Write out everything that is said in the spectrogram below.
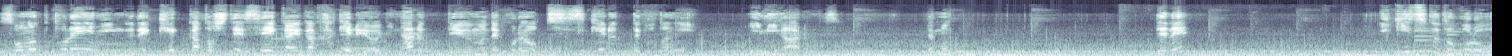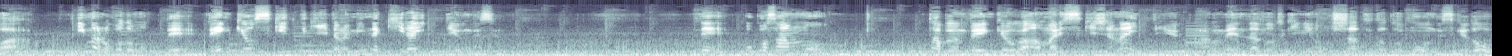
そのトレーニングで結果として正解が書けるようになるっていうので、これを続けるってことに意味があるんですよ。でも、でね、行き着くところは、今の子供って勉強好きって聞いたらみんな嫌いって言うんですよ。で、お子さんも多分勉強があまり好きじゃないっていう、あの面談の時におっしゃってたと思うんですけど、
